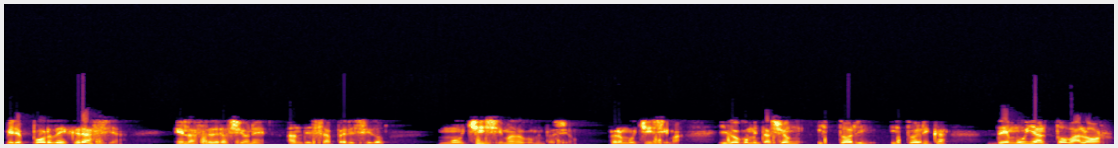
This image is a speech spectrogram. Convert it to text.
Mire, por desgracia, en las federaciones han desaparecido muchísima documentación, pero muchísima, y documentación histórica de muy alto valor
